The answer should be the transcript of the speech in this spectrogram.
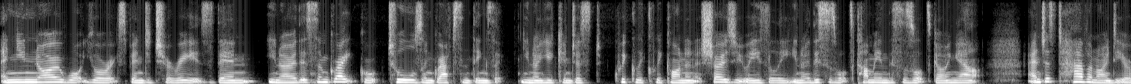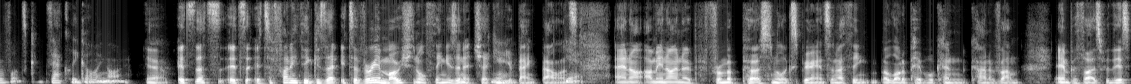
and you know what your expenditure is. Then you know know, there's some great gr- tools and graphs and things that, you know, you can just quickly click on and it shows you easily, you know, this is what's coming, this is what's going out, and just have an idea of what's exactly going on. Yeah, it's that's it's it's a funny thing because that it's a very emotional thing, isn't it? Checking Yeah. your bank balance, Yeah. and I, I mean, I know from a personal experience, and I think a lot of people can kind of um, empathize with this.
